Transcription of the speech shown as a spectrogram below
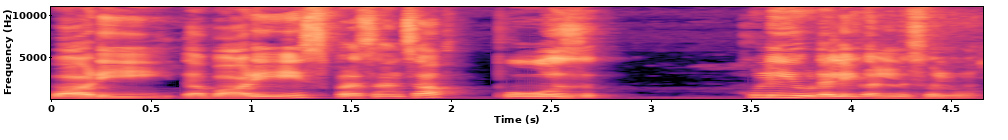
body. The body is presence of pores. குழியுடலிகள்னு சொல்லுவோம்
